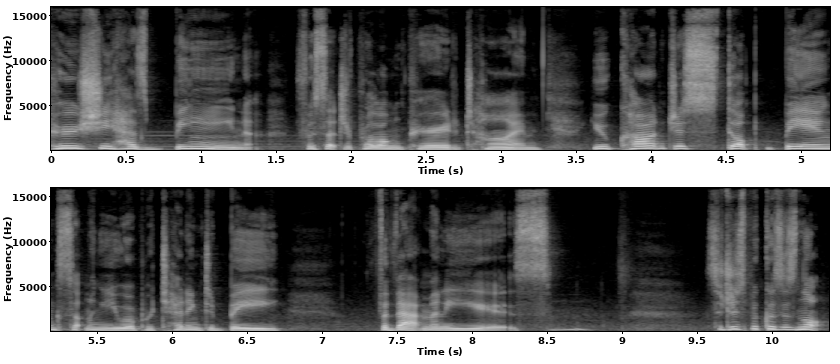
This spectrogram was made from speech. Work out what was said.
who she has been for such a prolonged period of time. You can't just stop being something you were pretending to be for that many years. So just because there's not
